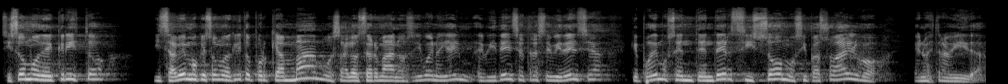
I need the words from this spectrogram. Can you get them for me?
Si somos de Cristo y sabemos que somos de Cristo porque amamos a los hermanos. Y bueno, y hay evidencia tras evidencia que podemos entender si somos, si pasó algo en nuestra vida.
